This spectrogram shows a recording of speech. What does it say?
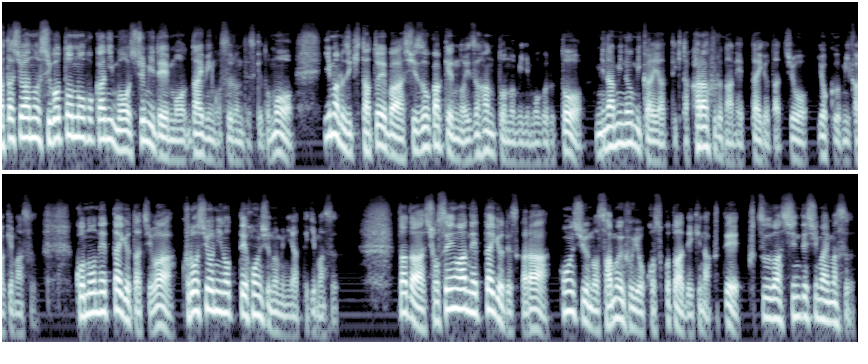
私はあの仕事のほかにも趣味でもダイビングをするんですけども今の時期例えば静岡県の伊豆半島の海に潜ると南の海からやってきたカラフルな熱帯魚たちをよく見かけます。この熱帯魚たちは黒潮に乗って本州の海にやってきます。ただ所詮は熱帯魚ですから本州の寒い冬を越すことはできなくて普通は死んでしまいます。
